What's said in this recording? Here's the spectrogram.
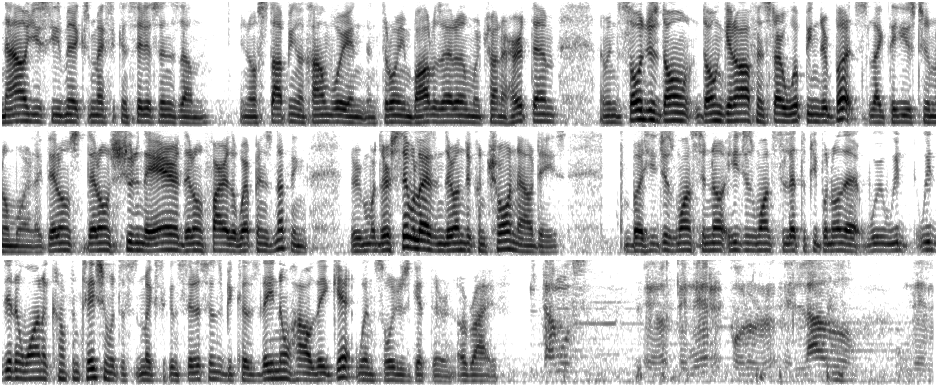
now you see Mexican citizens, um, you know, stopping a convoy and, and, throwing bottles at them or trying to hurt them. I mean, the soldiers don't don't get off and start whooping their butts like they used to no more. Like they don't they don't shoot in the air, they don't fire the weapons, nothing. They're more, they're civilized and they're under control nowadays. But he just wants to know. He just wants to let the people know that we we, we didn't want a confrontation with the Mexican citizens because they know how they get when soldiers get there arrive. Eh, tener por el lado del,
